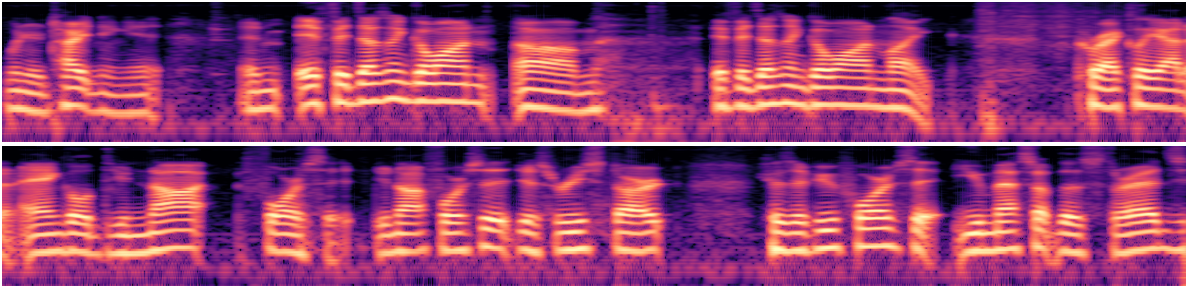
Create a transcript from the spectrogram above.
when you're tightening it. And if it doesn't go on um, if it doesn't go on like correctly at an angle do not force it. Do not force it. Just restart. Because if you force it you mess up those threads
